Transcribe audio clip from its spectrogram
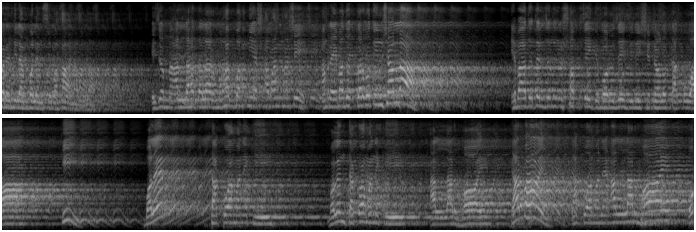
করে দিলাম বলেন সুবহানাল্লাহ। এই জন্য আল্লাহ তালার মোহাব্বত নিয়ে সাবান মাসে আমরা এবাদত করব তো ইনশাল্লাহ এবাদতের জন্য সবচেয়ে বড় যে জিনিস সেটা হলো তাকুয়া কি? বলেন? তাকুয়া মানে কি? বলেন তাকুয়া মানে কি? আল্লাহর ভয়। কার ভয়? তাকুয়া মানে আল্লাহর ভয়। ও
